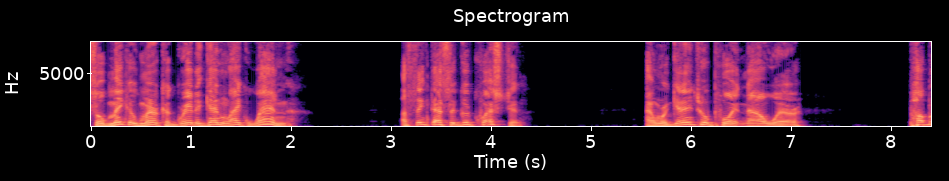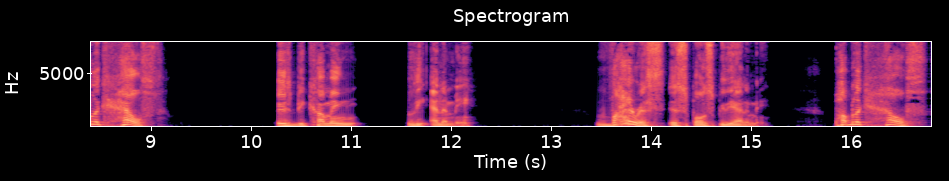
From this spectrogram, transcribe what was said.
So make America great again like when? I think that's a good question. And we're getting to a point now where public health is becoming the enemy. Virus is supposed to be the enemy. Public health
